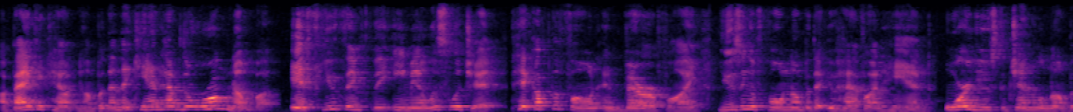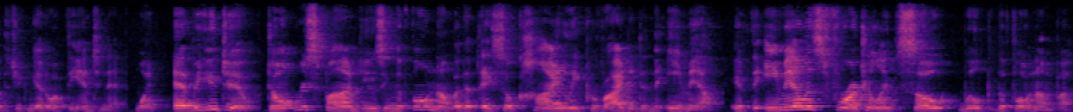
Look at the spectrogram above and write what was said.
a bank account number, then they can't have the wrong number. If you think the email is legit, pick up the phone and verify using a phone number that you have on hand or use the general number that you can get off the internet. Whatever you do, don't respond using the phone number that they so kindly provided in the email. If the email is fraudulent, so will the phone number.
